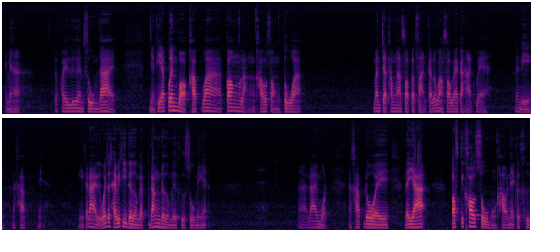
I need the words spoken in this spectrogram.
เห็นไหมฮะค่อยๆเลื่อนซูมได้ อย่างที่ Apple บอกครับว่ากล้องหลังเขา 2 ตัว มันจะทำงานสอดประสานกันระหว่างซอฟต์แวร์กับฮาร์ดแวร์นั่นเองนะครับเนี่ย นี้ก็ได้หรือว่าจะใช้วิธีเดิมแบบดั้งเดิมเลยคือซูมอย่างเงี้ยได้หมดนะครับ โดยระยะ optical zoom ของเขาเนี่ยก็คือ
